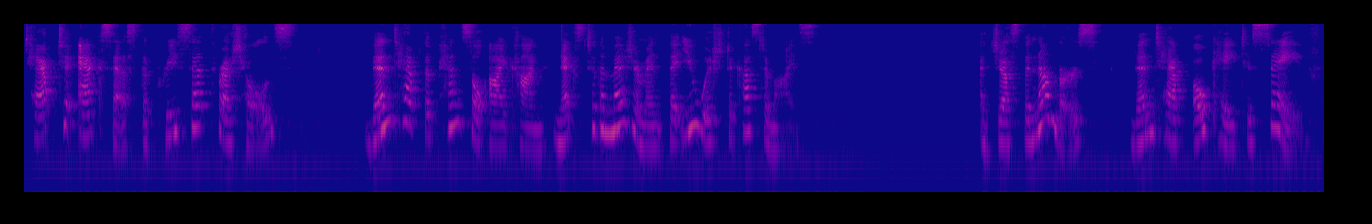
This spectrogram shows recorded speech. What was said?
Tap to access the preset thresholds, then tap the pencil icon next to the measurement that you wish to customize. Adjust the numbers, then tap OK to save.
